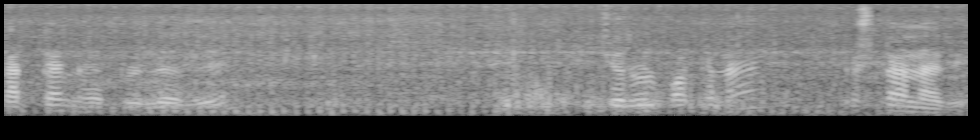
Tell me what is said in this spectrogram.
కట్ట అండి ఇప్పుడు లేదు చెరువుల పక్కన కృష్ణా నది.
